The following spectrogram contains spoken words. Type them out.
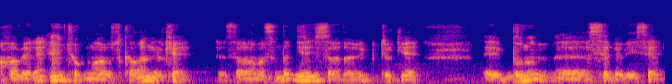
habere en çok maruz kalan ülke e, sıralamasında birinci sırada Türkiye. E, bunun e, sebebi ise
